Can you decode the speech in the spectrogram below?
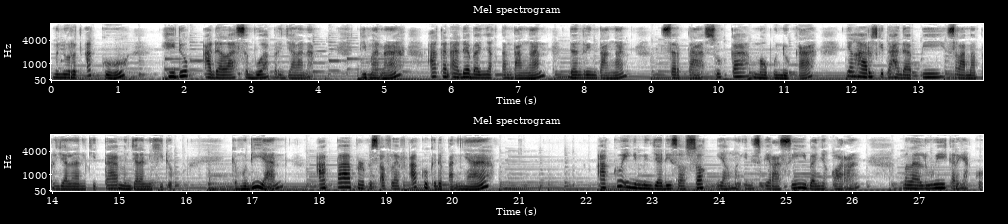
Menurut aku, Hidup adalah sebuah perjalanan di mana akan ada banyak tantangan dan rintangan serta suka maupun duka yang harus kita hadapi selama perjalanan kita menjalani hidup. Kemudian, apa purpose of life aku ke depannya? Aku ingin menjadi sosok yang menginspirasi banyak orang melalui karyaku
